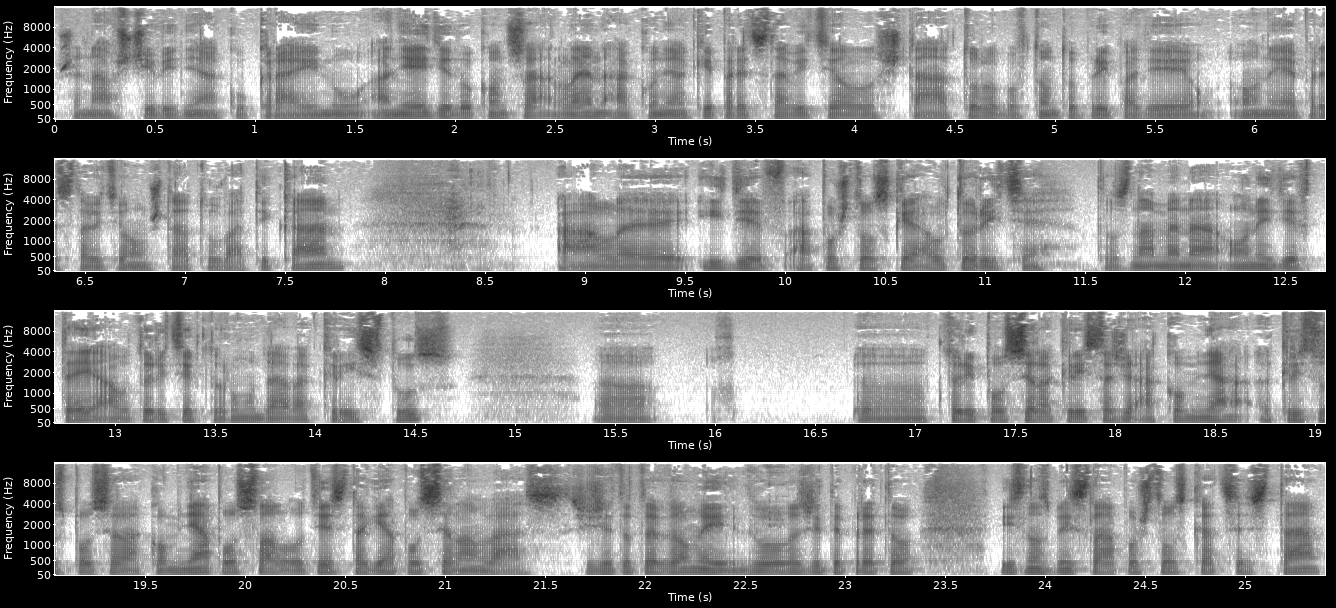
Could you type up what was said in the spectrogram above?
že navštíviť nejakú krajinu a nejde dokonca len ako nejaký predstaviteľ štátu, lebo v tomto prípade on je predstaviteľom štátu Vatikán, ale ide v apoštolskej autorite. To znamená, on ide v tej autorite, ktorú mu dáva Kristus, eh, ktorý posiela Krista, že ako mňa, Kristus posiela, ako mňa poslal Otec, tak ja posielam vás. Čiže toto je veľmi dôležité, preto v istom zmysle apoštolská cesta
